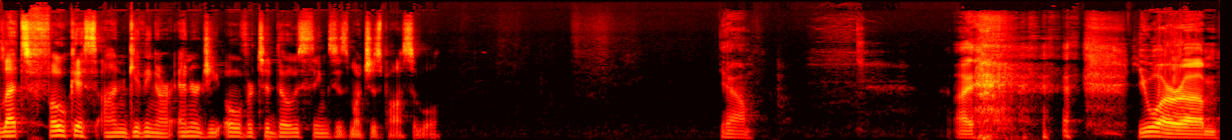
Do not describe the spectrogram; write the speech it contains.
let's focus on giving our energy over to those things as much as possible. Yeah. I you are um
